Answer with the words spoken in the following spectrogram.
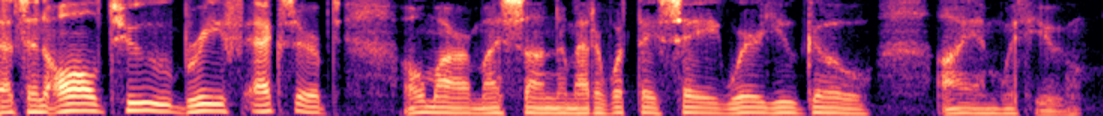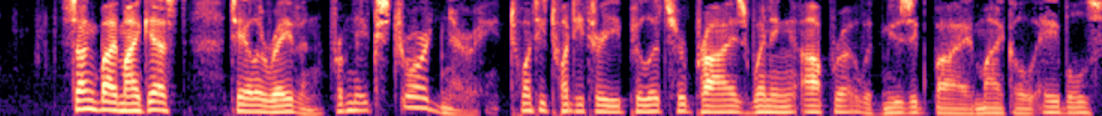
That's an all too brief excerpt. Omar, my son, no matter what they say, where you go, I am with you. Sung by my guest, Taylor Raven, from the extraordinary 2023 Pulitzer Prize winning opera with music by Michael Abels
